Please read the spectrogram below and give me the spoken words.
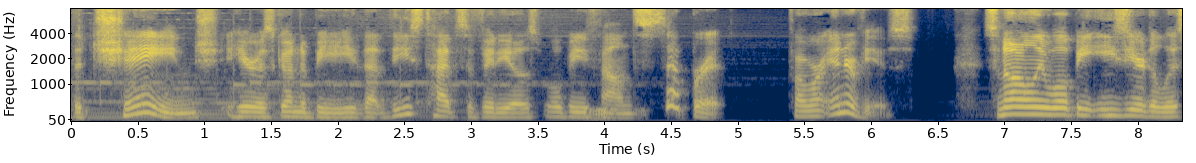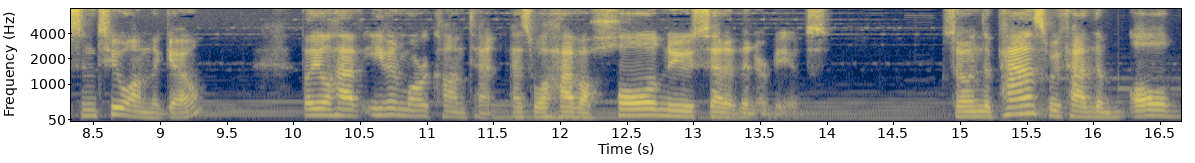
The change here is going to be that these types of videos will be found separate from our interviews. So not only will it be easier to listen to on the go, but you'll have even more content as we'll have a whole new set of interviews. So in the past, we've had them all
